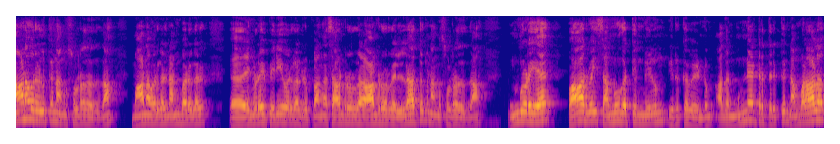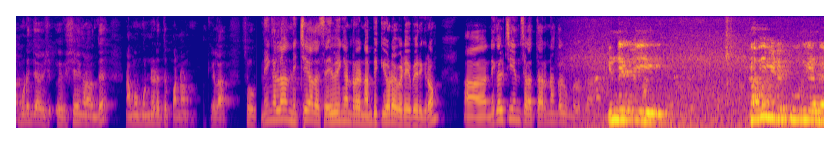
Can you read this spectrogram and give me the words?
மாணவர்களுக்கு நாங்கள் சொல்கிறது அதுதான். மாணவர்கள் நண்பர்கள் எங்களுடைய பெரியவர்கள் இருப்பாங்க சான்றோர்கள் ஆன்றோர்கள் எல்லாத்துக்கும் நாங்கள் சொல்கிறது தான் உங்களுடைய பார்வை சமூகத்தின் மேலும் இருக்க வேண்டும். அதன் முன்னேற்றத்திற்கு நம்மளால் முடிஞ்ச விஷ விஷயங்களை வந்து நம்ம முன்னெடுத்து பண்ணணும். ஓகேங்களா ஸோ நீங்கள்லாம் நிச்சயம் அதை செய்வீங்கன்ற நம்பிக்கையோடு விடைபெறுகிறோம். நிகழ்ச்சியின் சில தருணங்கள் உங்களுக்காக. இன்றைக்கு கவி வீடு என்ற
